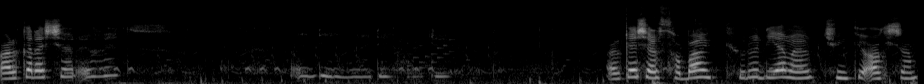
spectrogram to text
Arkadaşlar evet. Haydi. Haydi. Haydi. Arkadaşlar sabah körü diyemem. Çünkü akşam.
